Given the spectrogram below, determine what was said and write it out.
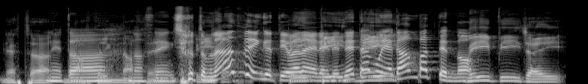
Neta, ネタ、 nothing, nothing. ちょっと BJ nothing って言わないで B- ね。 B- ネタもや me- 頑張ってんの。 Me, BJ,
